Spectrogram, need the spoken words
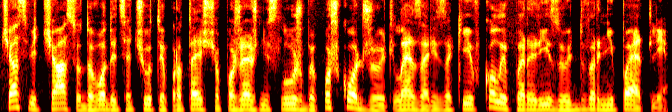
Час від часу доводиться чути про те, що пожежні служби пошкоджують леза різаків, коли перерізують дверні петлі,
